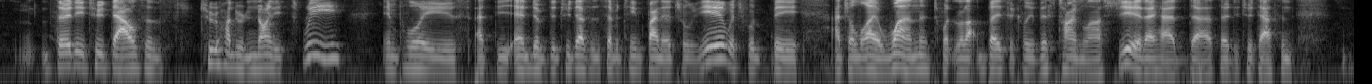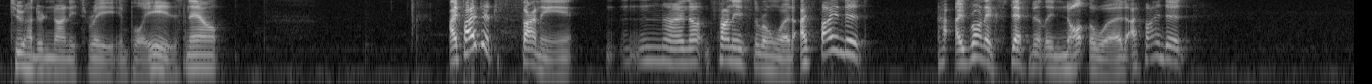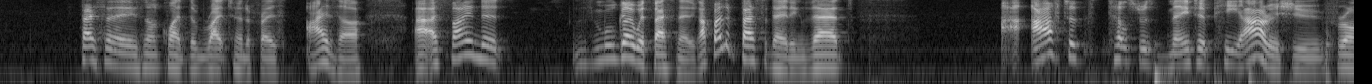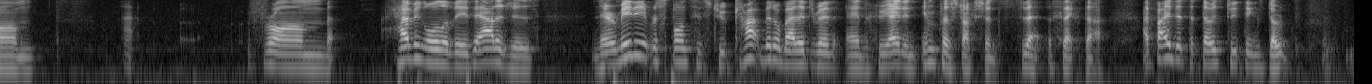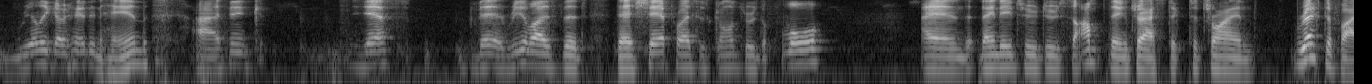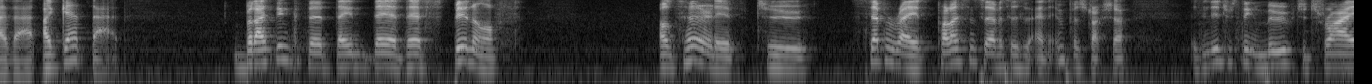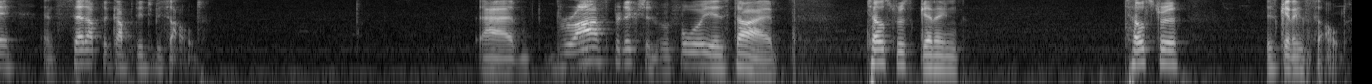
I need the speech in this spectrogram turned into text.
32,293 employees at the end of the 2017 financial year, which would be uh, July 1, tw- basically this time last year, they had uh, 32,293 employees. Now, I find it funny. No, not funny is the wrong word. I find it. Ironic's definitely not the word. I find it. Fascinating is not quite the right turn of phrase either. Uh, I find it we'll go with fascinating. I find it fascinating that after Telstra's major PR issue from from having all of these outages, their immediate response is to cut middle management and create an infrastructure se- sector. I find it that those two things don't really go hand in hand. I think, yes, they realize that their share price has gone through the floor and they need to do something drastic to try and rectify that. I get that. But I think that they their their spin-off alternative to separate products and services and infrastructure is an interesting move to try and set up the company to be sold. Uh, brass prediction for four years' time. Telstra's getting Telstra is getting sold.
